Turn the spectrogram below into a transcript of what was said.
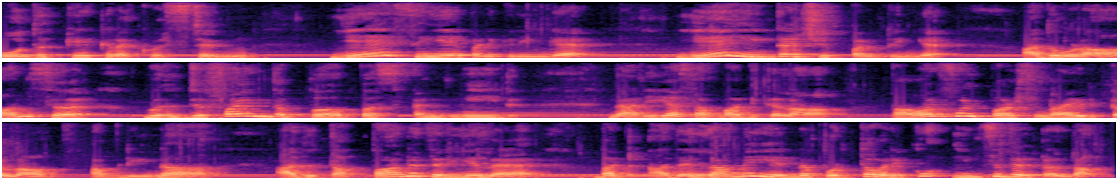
போது கேட்குற கொஸ்டின் ஏன் சிஏ படிக்கிறீங்க? ஏன் இன்டர்ன்ஷிப் பண்ணுறீங்க அதோட answer will define the purpose and need நிறைய சம்பாதிக்கலாம் பவர்ஃபுல் பர்சனாக இருக்கலாம் அப்படின்னா அது தப்பான்னு தெரியல பட் அதெல்லாமே என்னை பொறுத்த வரைக்கும் இன்சிடென்டல் தான்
